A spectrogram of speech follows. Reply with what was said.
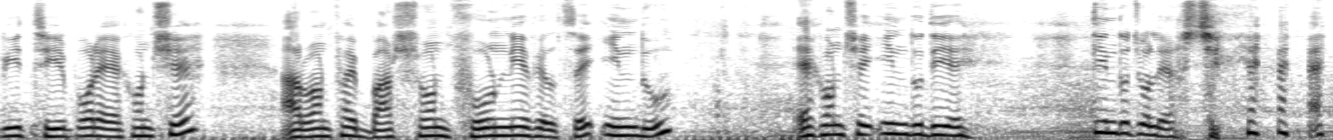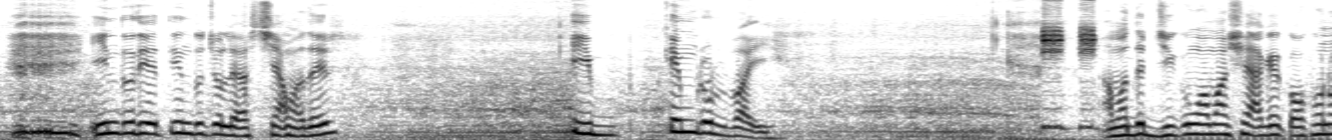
বি থ্রির পরে এখন সে R one five version four নিয়ে ফেলছে, ইন্দু। এখন সে ইন্দু দিয়ে তিন্দু চলে আসছে। ইন্দু দিয়ে তিন্দু চলে আসছে আমাদের ইমরুল বাই আমাদের জিকু মামা, সে আগে কখনো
